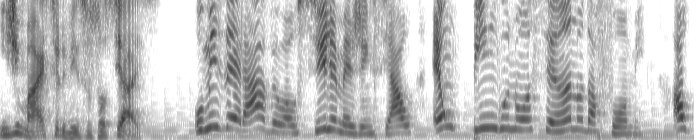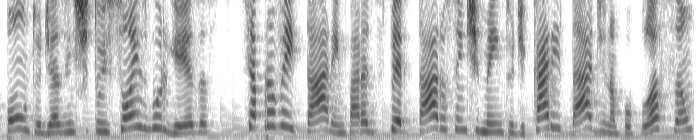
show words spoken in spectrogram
e demais serviços sociais. O miserável auxílio emergencial é um pingo no oceano da fome, ao ponto de as instituições burguesas se aproveitarem para despertar o sentimento de caridade na população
